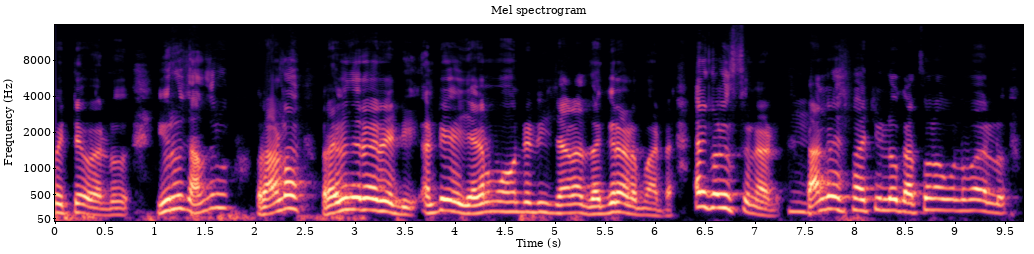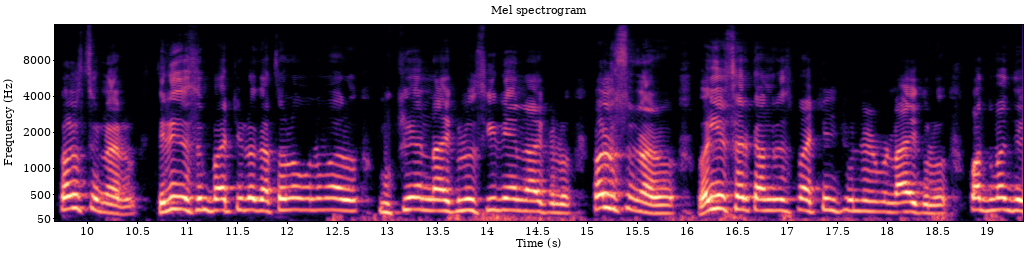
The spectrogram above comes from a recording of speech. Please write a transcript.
పెట్టేవాళ్ళు. ఈరోజు అందరూ రాళ్ళ రవీంద్రారెడ్డి అంటే జగన్మోహన్ రెడ్డి చాలా దగ్గర అన్నమాట అని కలుస్తున్నాడు. కాంగ్రెస్ పార్టీలో గతంలో ఉన్నవాళ్ళు కలుస్తున్నారు. తెలుగుదేశం పార్టీలో గతంలో ఉన్నవారు ముఖ్యమైన నాయకులు సీనియర్ నాయకులు కలుస్తున్నారు. వైఎస్ఆర్ కాంగ్రెస్ పార్టీ నుంచి ఉన్నటువంటి నాయకులు కొంతమంది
